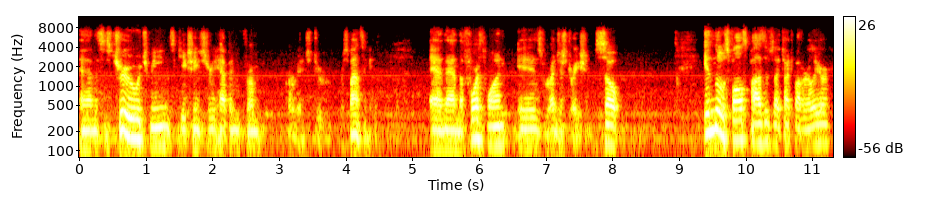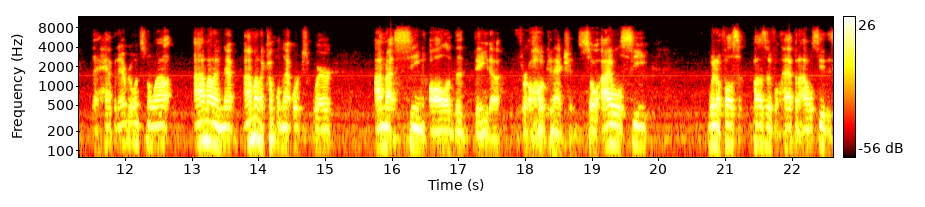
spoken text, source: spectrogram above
And then this is true, which means key exchange three happened from orig to response again. And then the fourth one is registration. So in those false positives I talked about earlier that happen every once in a while, I'm on a net, I'm on a couple networks where I'm not seeing all of the data for all connections. So I will see when a false positive will happen, I will see the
